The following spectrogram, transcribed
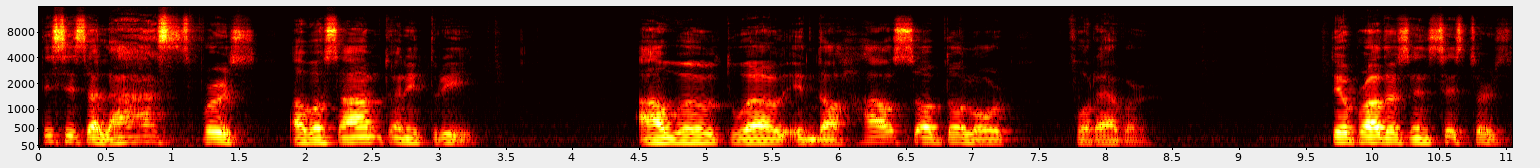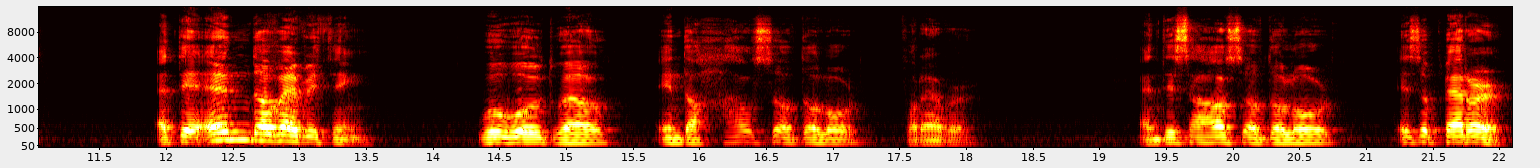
This is the last verse of Psalm 23. I will dwell in the house of the Lord forever. Dear brothers and sisters, at the end of everything, we will dwell in the house of the Lord forever. And this house of the Lord is better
